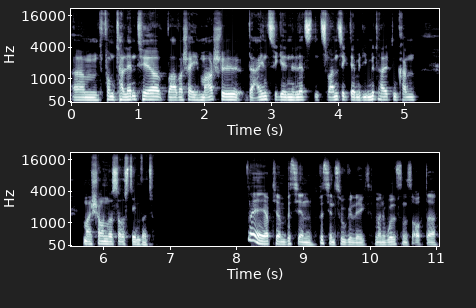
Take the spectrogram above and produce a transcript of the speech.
Ähm, vom Talent her war wahrscheinlich Marshall der Einzige in den letzten 20, der mit ihm mithalten kann. Mal schauen, was aus dem wird. Naja, ihr habt ja ein bisschen, bisschen zugelegt. Ich meine, Wilson ist auch da.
